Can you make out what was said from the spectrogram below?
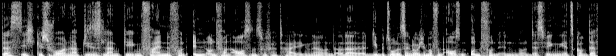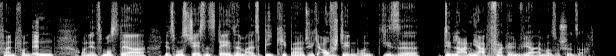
Dass ich geschworen habe, dieses Land gegen Feinde von innen und von außen zu verteidigen. Ne? Und, oder die Betonung ist dann, glaube ich, immer von außen und von innen. Und deswegen, jetzt kommt der Feind von innen und jetzt muss der, jetzt muss Jason Statham als Beekeeper natürlich aufstehen und diese den Laden hier abfackeln, wie er einmal so schön sagt.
